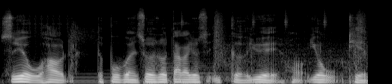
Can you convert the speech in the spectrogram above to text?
十月五号的部分，所以说大概就是一个月哦，又五天，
